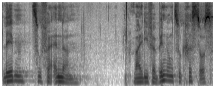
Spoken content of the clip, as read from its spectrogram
Leben zu verändern, weil die Verbindung zu Christus,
